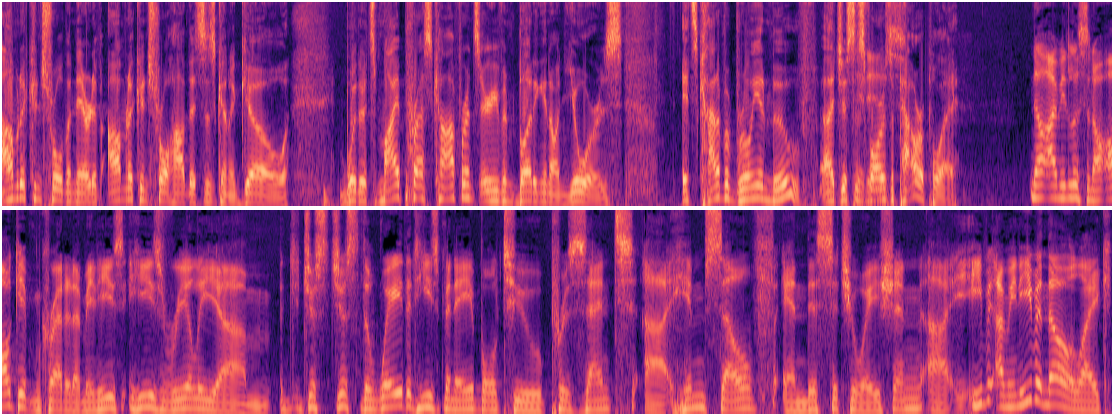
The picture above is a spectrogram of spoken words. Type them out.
I'm going to control the narrative. I'm going to control how this is going to go, whether it's my press conference or even butting in on yours. It's kind of a brilliant move, uh, just as It far as is. the power play. No, I mean, listen, I'll, I'll give him credit. I mean, he's he's really um, just just the way that he's been able to present uh, himself and this situation. Uh, even I mean, even though like.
